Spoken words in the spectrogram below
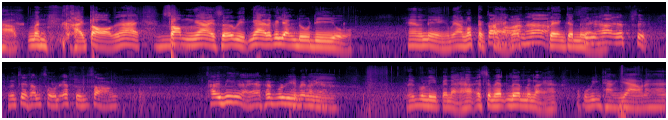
ครับ มันขายต่อง่าย ซ่อมง่าย service ง่ายแล้วก็ยังดูดีอยู่ แค่นั้นเองไปเอารถแปลตั้งกสองๆก็ล้านห้าเกรงจะเหนื่อยสี่ห้า F สิบหรือเจ็ดสามศูนย์ F ศูนย์สองใช้วิ่งไหนอะเพชรบุรีไปไหนอะเพชรบุรีไปไหนฮะ SMS เลื่อนไปหน่อยฮะ โอ้โหวิ่งทางยาวนะฮะ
